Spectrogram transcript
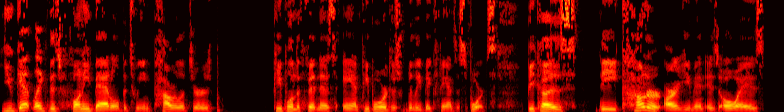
you get like this funny battle between powerlifters, people into fitness, and people who are just really big fans of sports. Because the counter argument is always,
